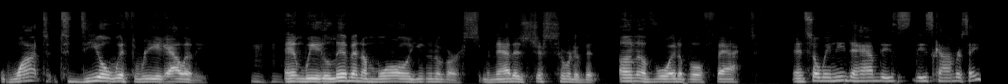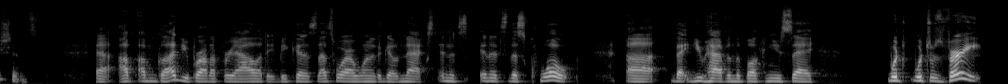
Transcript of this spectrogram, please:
want to deal with reality. Mm-hmm. and we live in a moral universe and that is just sort of an unavoidable fact. And so we need to have these these conversations yeah i'm glad you brought up reality because that's where i wanted to go next and it's and it's this quote uh, that you have in the book, and you say, which which was very,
